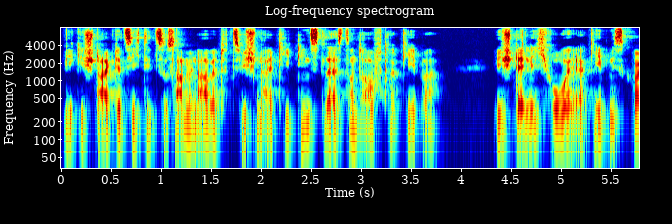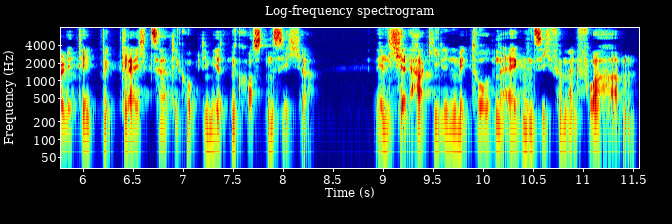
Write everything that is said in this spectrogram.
Wie gestaltet sich die Zusammenarbeit zwischen IT-Dienstleister und Auftraggeber? Wie stelle ich hohe Ergebnisqualität bei gleichzeitig optimierten Kosten sicher? Welche agilen Methoden eignen sich für mein Vorhaben?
